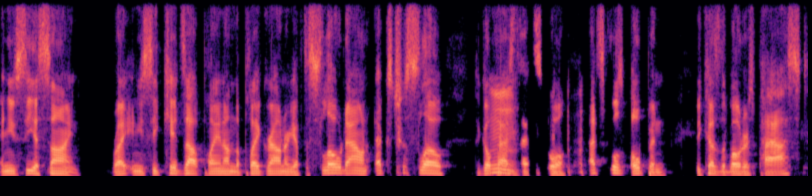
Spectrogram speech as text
and you see a sign, right? And you see kids out playing on the playground or you have to slow down extra slow to go mm. past that school. that school's open because the voters passed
